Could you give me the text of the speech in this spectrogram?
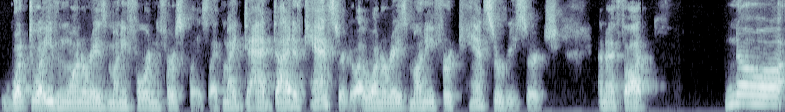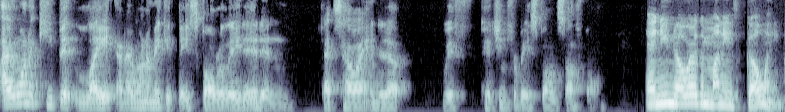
what do I even want to raise money for in the first place? Like my dad died of cancer. Do I want to raise money for cancer research? And I thought, no, I want to keep it light and I want to make it baseball related. And that's how I ended up with Pitch In For Baseball and softball. And you know where the money's going.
